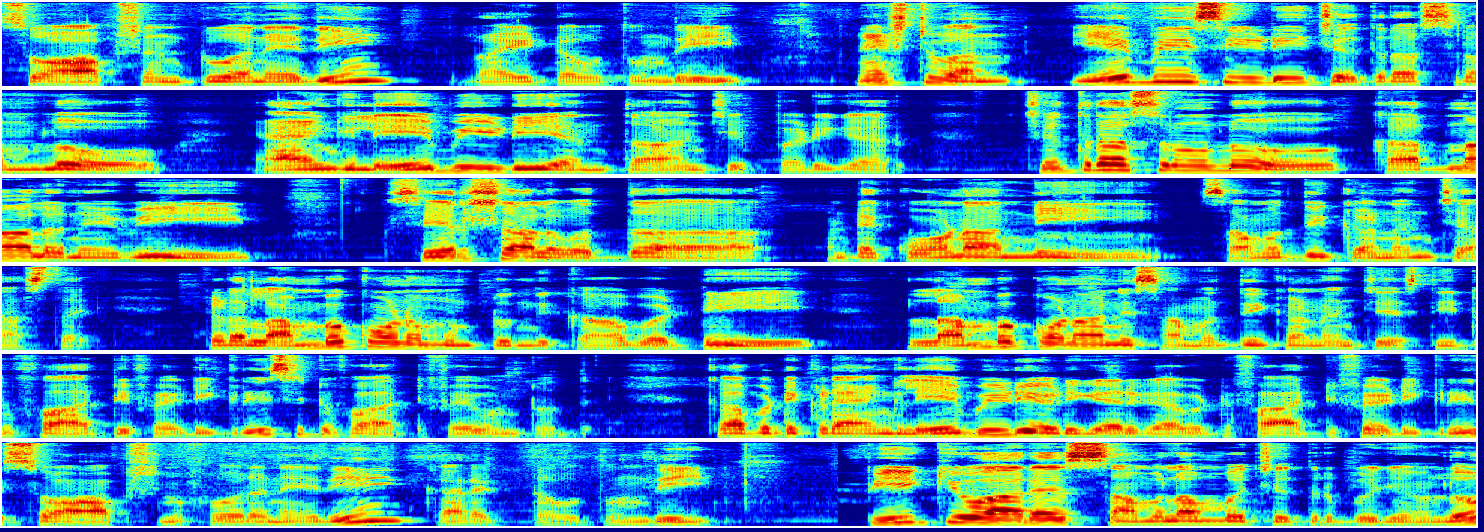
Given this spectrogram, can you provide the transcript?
సో ఆప్షన్ టూ అనేది రైట్ అవుతుంది. నెక్స్ట్ వన్ ఏబిసిడి చతురస్రంలో యాంగిల్ ఏబిడి ఎంత అని చెప్పి అడిగారు. చతురస్రంలో కర్ణాలు అనేవి శీర్షాల వద్ద అంటే కోణాన్ని సమర్థీకరణం చేస్తాయి. ఇక్కడ లంబకోణం ఉంటుంది కాబట్టి లంబకోణాన్ని సమర్థీకరణం చేస్తే ఇటు ఫార్టీ ఫైవ్ డిగ్రీస్ ఇటు ఫార్టీ ఫైవ్ ఉంటుంది. కాబట్టి ఇక్కడ యాంగిల్ ఏబిడి అడిగారు కాబట్టి forty five degrees so option four అనేది కరెక్ట్ అవుతుంది. పీక్యూఆర్ఎస్ సమలంబ చతుర్భుజంలో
